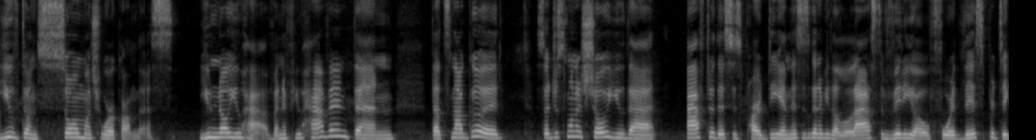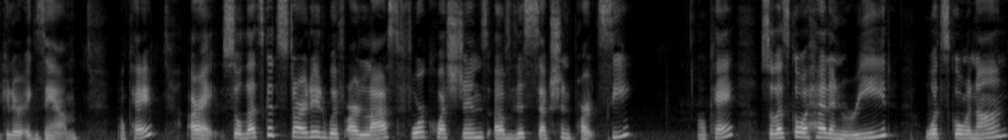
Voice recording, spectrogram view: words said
You've done so much work on this. You know you have. And if you haven't, then that's not good. So I just want to show you that after this is part D, and this is going to be the last video for this particular exam. Okay? All right, so let's get started with our last four questions of this section, part C. Okay, so let's go ahead and read what's going on.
